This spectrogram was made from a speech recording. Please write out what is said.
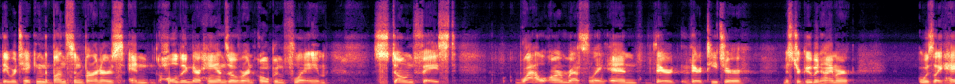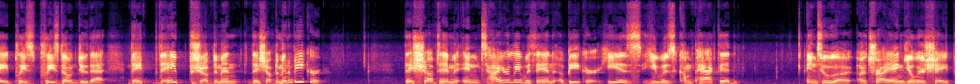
they were taking the Bunsen burners and holding their hands over an open flame, stone faced while arm wrestling, and their their teacher, Mr. Gubenheimer, was like, "Hey, please, please don't do that." They they shoved him in. They shoved him in a beaker. They shoved him entirely within a beaker. He is he was compacted into a, a triangular shape,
